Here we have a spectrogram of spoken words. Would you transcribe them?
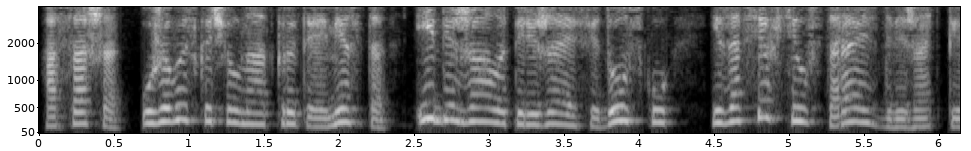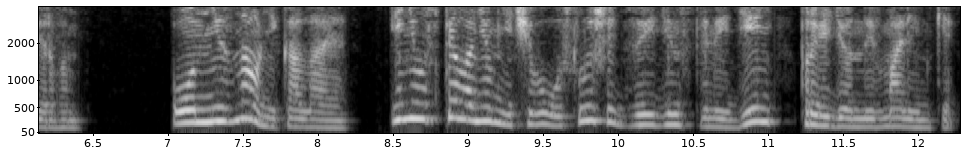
А Саша уже выскочил на открытое место и бежал, опережая Федоску, изо всех сил стараясь добежать первым. Он не знал Николая и не успел о нем ничего услышать за единственный день, проведенный в Малинке.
